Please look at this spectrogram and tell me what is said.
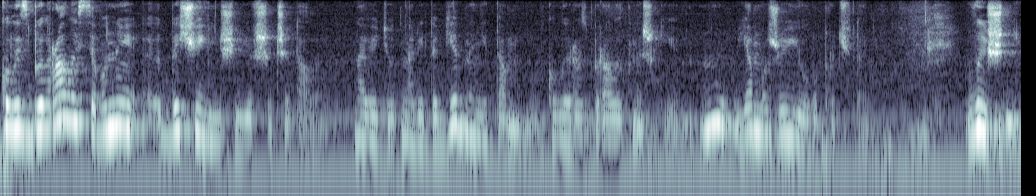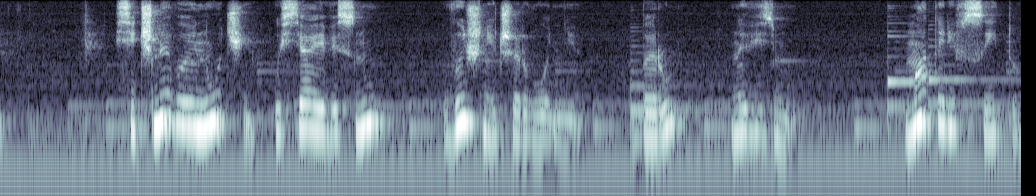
коли збиралися, вони дещо інші вірші читали. Навіть от на літоб'єднанні, там, коли розбирали книжки, ну, я можу і його прочитати. Вишні. Січневої ночі усяє вісну, вишні червоні, беру, не візьму. Матері в сито,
